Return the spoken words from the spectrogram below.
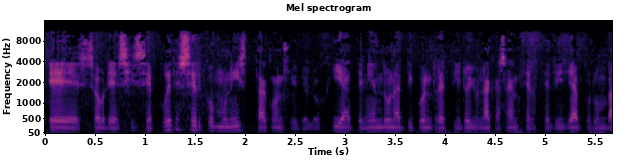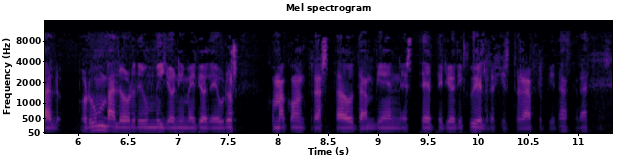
eh, sobre si se puede ser comunista con su ideología teniendo un ático en retiro y una casa en Cercedilla por un, por un valor de un millón y medio de euros, como ha contrastado también este periódico y el registro de la propiedad. Gracias.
